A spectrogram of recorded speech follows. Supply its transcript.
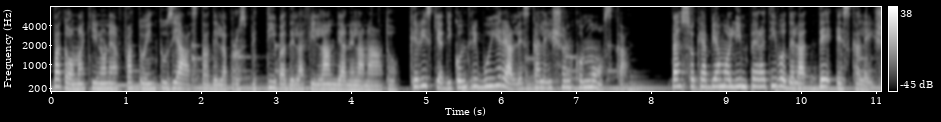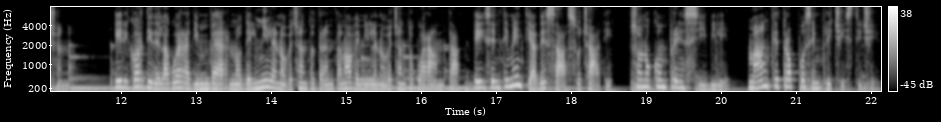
Patomachi non è affatto entusiasta della prospettiva della Finlandia nella Nato, che rischia di contribuire all'escalation con Mosca. Penso che abbiamo l'imperativo della de-escalation, i ricordi della guerra d'inverno del 1939-1940 e i sentimenti ad essa associati sono comprensibili, ma anche troppo semplicistici.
